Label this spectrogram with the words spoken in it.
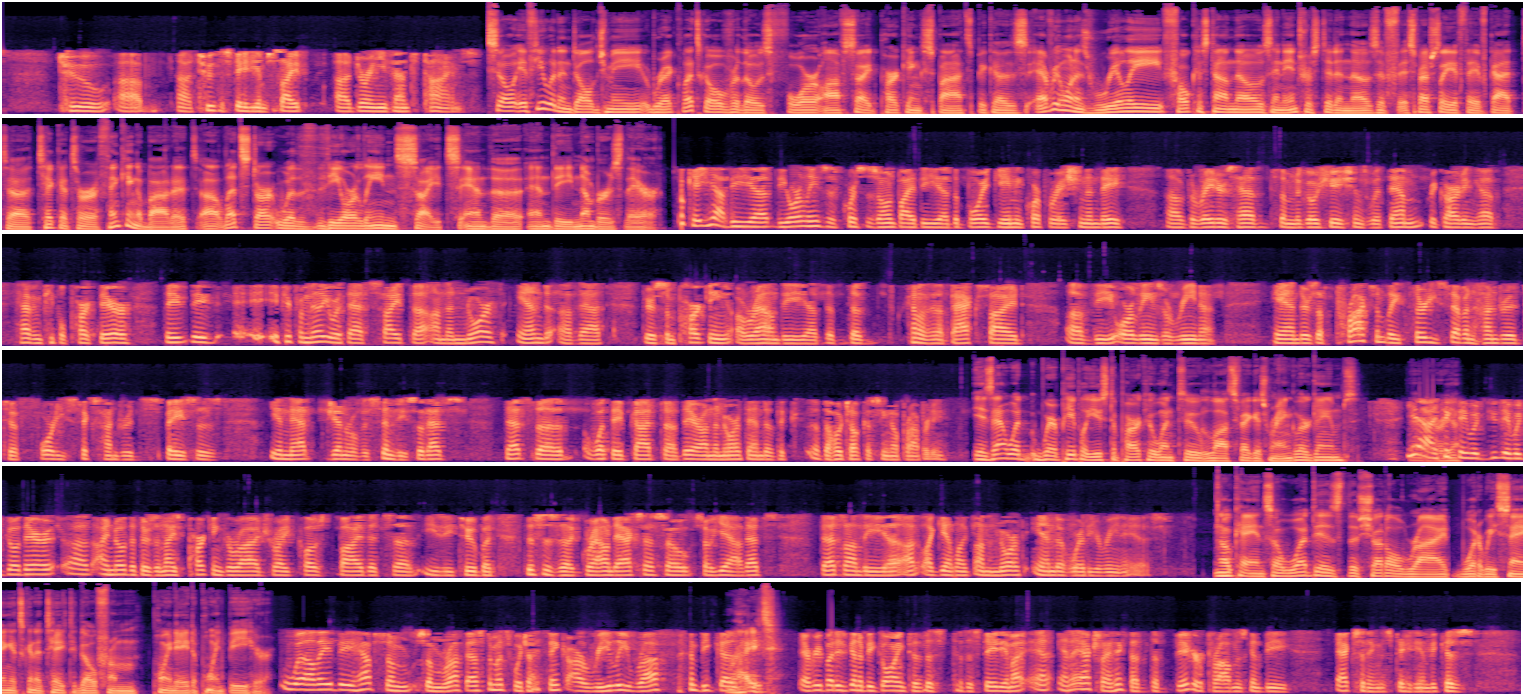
to uh uh to the stadium site uh during event times. So, if you would indulge me, Rick, let's go over those four offsite parking spots because everyone is really focused on those and interested in those, if, especially if they've got uh, tickets or are thinking about it. Uh, let's start with the Orleans sites and the and the numbers there. Okay, yeah, the uh, the Orleans, of course, is owned by the uh, the Boyd Gaming Corporation, and they uh, the Raiders had some negotiations with them regarding uh, having people park there They've, they've, if you're familiar with that site, uh, on the north end of that, there's some parking around the, uh, the, the kind of the backside of the Orleans Arena. And there's approximately 3,700 to 4,600 spaces in that general vicinity. So that's, that's, uh, what they've got, uh, there on the north end of the, of the hotel casino property. Is that what, where people used to park who went to Las Vegas Wrangler games? Yeah, I think they would they would go there. Uh, I know that there's a nice parking garage right close by that's uh, easy too, but this is a ground access, so so yeah, that's that's on the uh, again like on the north end of where the arena is. Okay, and so what is the shuttle ride? What are we saying it's going to take to go from point A to point B here? Well, they they have some some rough estimates, which I think are really rough because right. everybody's going to be going to this to the stadium. I, and, and actually, I think that the bigger problem is going to be exiting the stadium because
